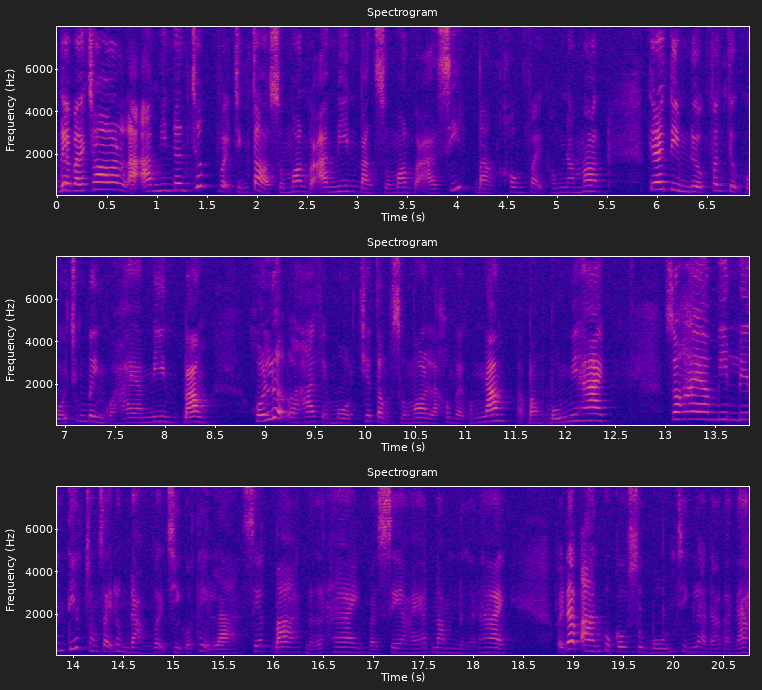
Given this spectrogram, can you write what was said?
Đề bài cho là amin đơn chức, vậy chứng tỏ số mol của amin bằng số mol của axit bằng 0,05 mol. Thì đây tìm được phân tử khối trung bình của hai amin bằng khối lượng là 2,1 chia tổng số mol là 0,05 và bằng 42. Do hai amin liên tiếp trong dãy đồng đẳng vậy chỉ có thể là CH3NH2 và C2H5NH2. Vậy đáp án của câu số 4 chính là đáp án nào?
